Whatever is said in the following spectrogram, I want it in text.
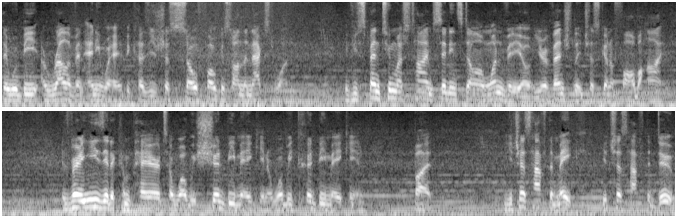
they would be irrelevant anyway because you're just so focused on the next one. If you spend too much time sitting still on one video, you're eventually just going to fall behind it's very easy to compare to what we should be making or what we could be making, but you just have to make, you just have to do,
